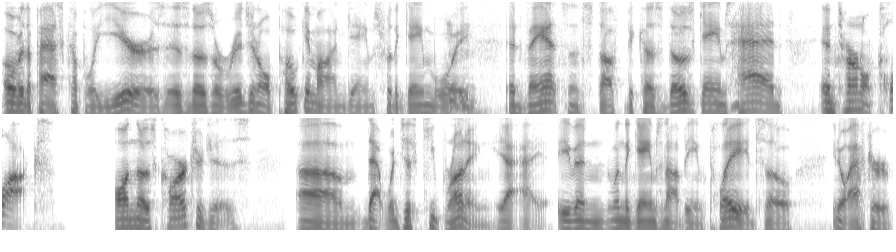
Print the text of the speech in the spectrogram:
over the past couple of years is those original Pokemon games for the Game Boy Advance and stuff because those games had internal clocks on those cartridges um, that would just keep running. Yeah, I, even when the game's not being played. So you know, after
